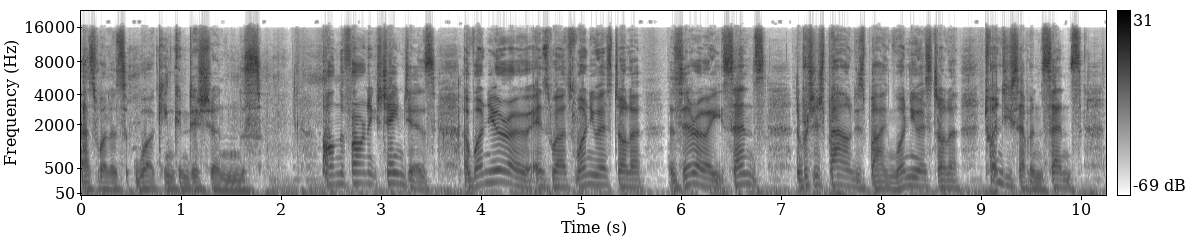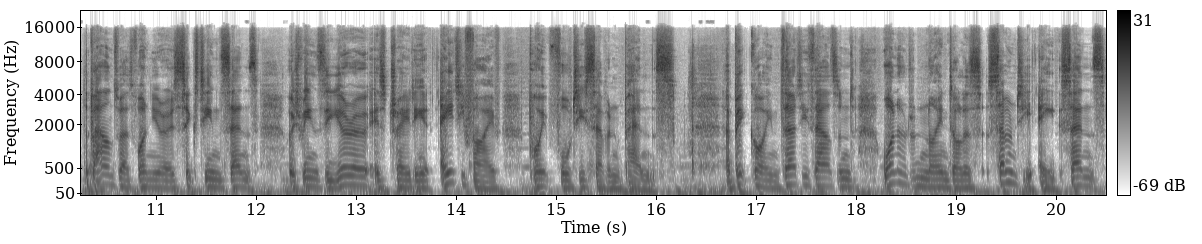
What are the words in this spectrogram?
as well as working conditions. On the foreign exchanges, a one euro is worth one US dollar zero eight cents. The British pound is buying one US dollar 27 cents. The pound's worth one euro 16 cents, which means the euro is trading at 85.47 pence. A Bitcoin $30,109.78.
